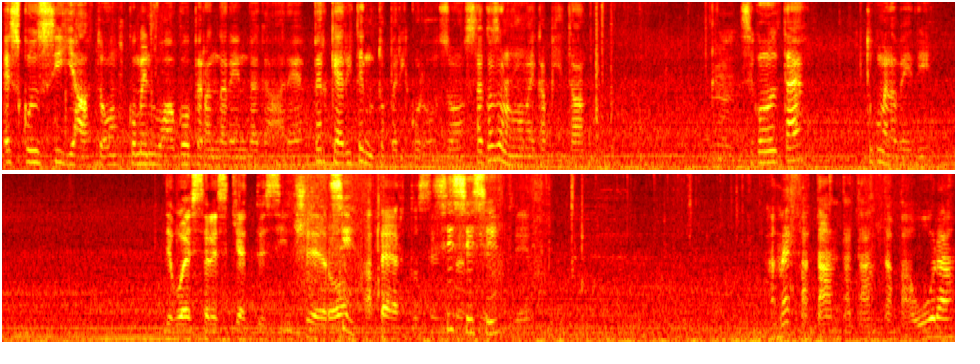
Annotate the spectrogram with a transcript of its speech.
è sconsigliato come luogo per andare a indagare, perché è ritenuto pericoloso. Sta cosa non l'ho mai capita. Mm. Secondo te, tu come la vedi? Devo essere schietto e sincero? Sì. Aperto, senza Sì, sì, sì. A me fa tanta tanta paura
